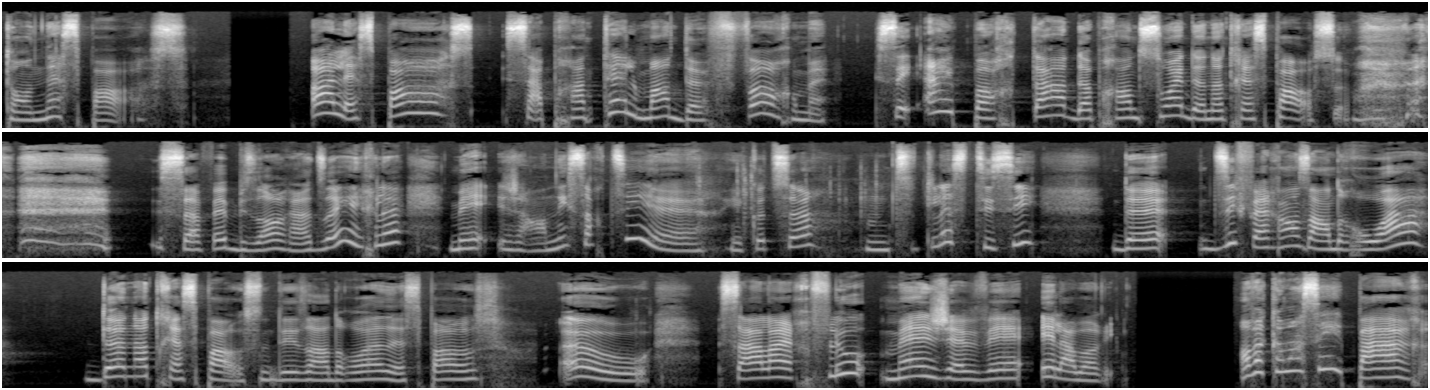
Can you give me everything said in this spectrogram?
ton espace. Ah, l'espace, ça prend tellement de formes. C'est important de prendre soin de notre espace. ça fait bizarre à dire, là, mais j'en ai sorti, euh, écoute ça, une petite liste ici de différents endroits de notre espace, des endroits d'espace. Oh, ça a l'air flou, mais je vais élaborer. On va commencer par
